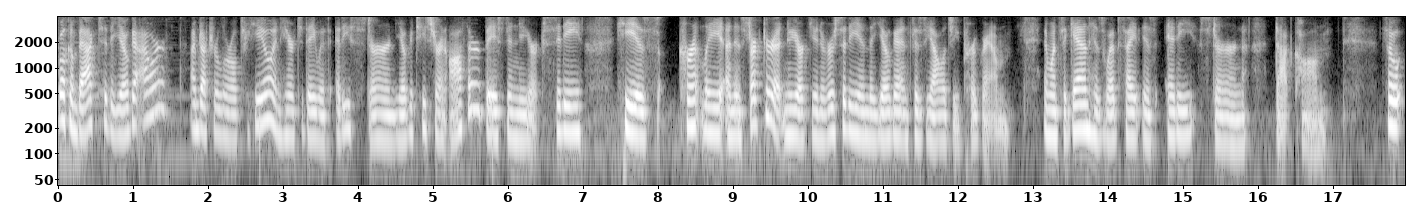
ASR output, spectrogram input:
Welcome back to the Yoga Hour. I'm Dr. Laurel Trujillo, and here today with Eddie Stern, yoga teacher and author based in New York City. He is currently an instructor at New York University in the Yoga and Physiology program. And once again, his website is eddiestern.com. So,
